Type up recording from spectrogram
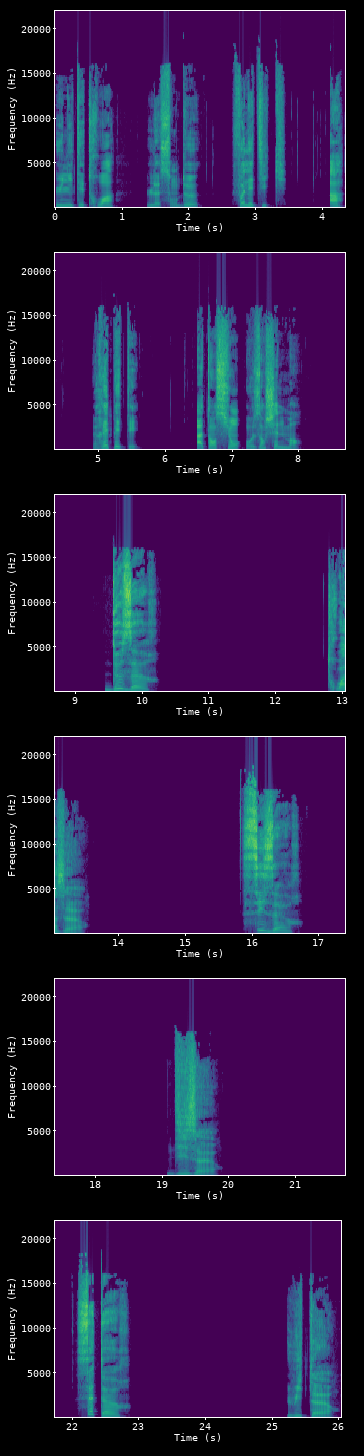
Unité 3, leçon 2, phonétique. A. Répétez. Attention aux enchaînements. Deux heures, 3 heures, six heures, 10 heures, sept heures, 8 heures,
